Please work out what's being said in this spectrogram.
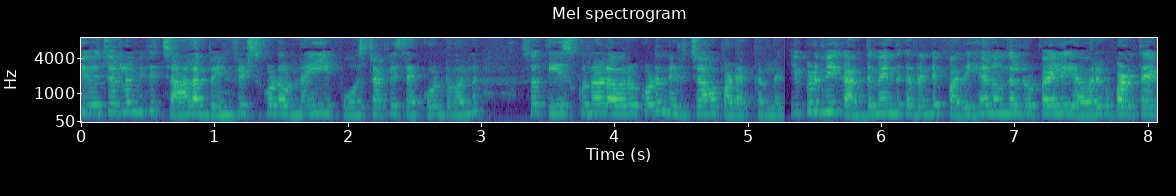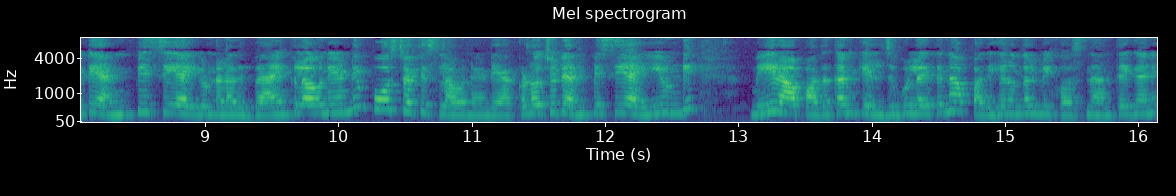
ఫ్యూచర్లో మీకు చాలా బెనిఫిట్స్ కూడా ఉన్నాయి ఈ పోస్ట్ ఆఫీస్ అకౌంట్ వల్ల సో తీసుకున్న వాళ్ళు ఎవరు కూడా నిరుత్సాహపడక్కర్లేదు. ఇప్పుడు మీకు అర్థమైంది కదండి పదిహేను వందల రూపాయలు ఎవరికి పడతాయంటే ఎన్పిసి అయి ఉండాలి. అది బ్యాంకులో అవనివ్వండి పోస్ట్ ఆఫీస్లో అవనివ్వండి ఎక్కడో చోట ఎన్పిసి అయ్యి ఉండి మీరు ఆ పథకానికి ఎలిజిబుల్ అయితేనే ఆ పదిహేను వందలు మీకు వస్తుంది. అంతేగాని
